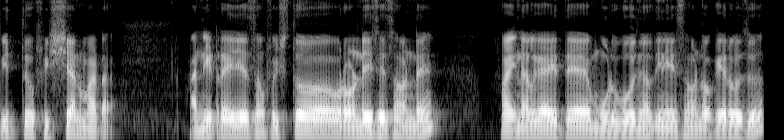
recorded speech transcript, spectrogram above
విత్ ఫిష్ అనమాట అన్నీ ట్రై చేసాం. ఫిష్తో రౌండ్ వేసేసామండి. ఫైనల్గా అయితే మూడు భోజనాలు తినేసామండి ఒకే రోజు.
